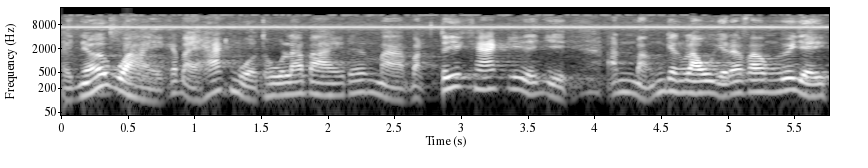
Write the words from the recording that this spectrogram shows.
Thầy nhớ hoài cái bài hát mùa thu lá bay đó mà bạch tuyết hát với cái gì? Anh mẫn dân lâu vậy đó, phải không quý vị?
